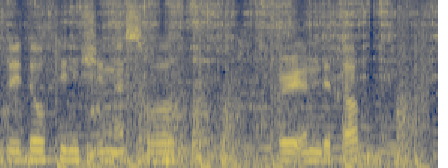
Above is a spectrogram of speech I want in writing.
Do finishing as well here on the top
